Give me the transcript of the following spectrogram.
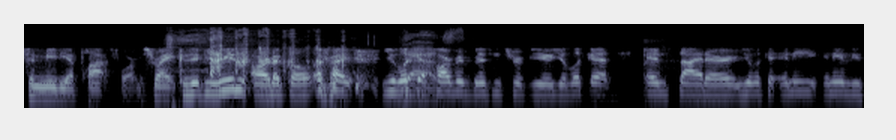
to media platforms, right? Because if you read an article, right, you look yes. at Harvard Business Review, you look at Insider, you look at any any of these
